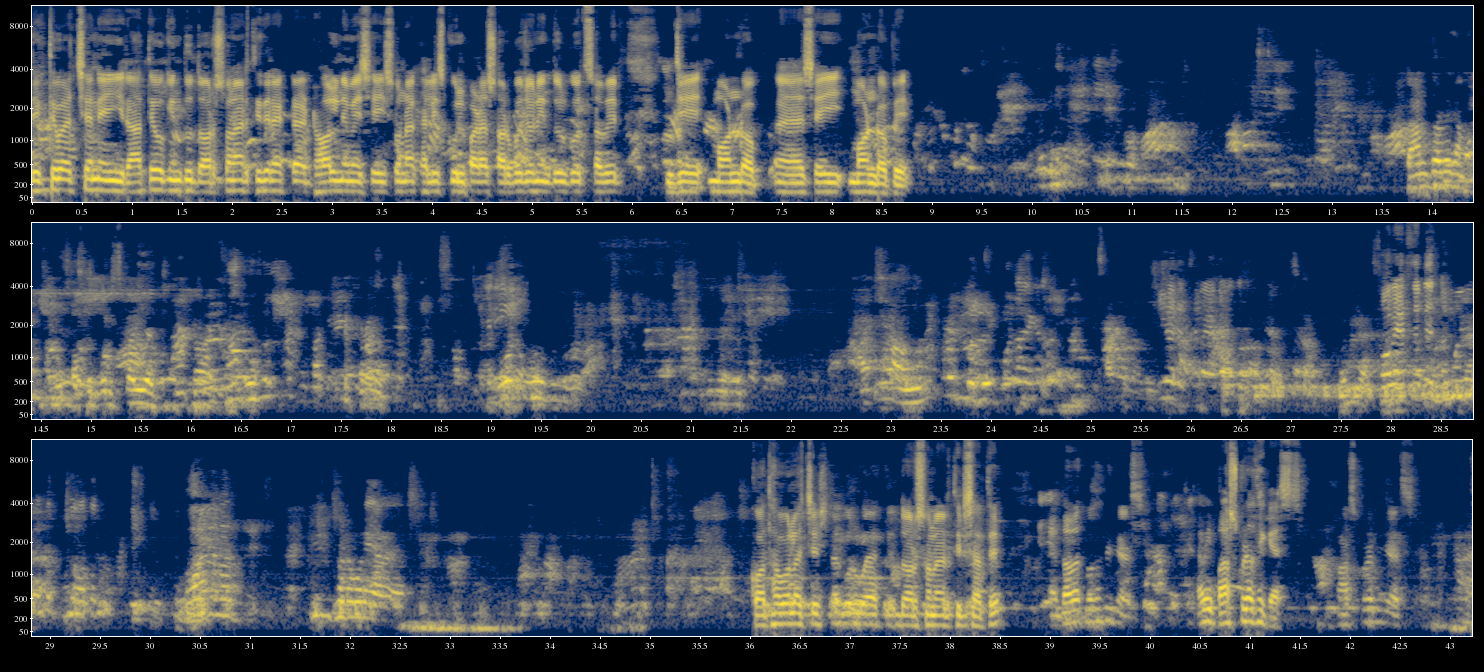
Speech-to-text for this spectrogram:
দেখতে পাচ্ছেন, এই রাতেও কিন্তু দর্শনার্থীদের একটা ঢল নেমেছে এই সোনাখালী স্কুলপাড়া সর্বজনীন দুর্গোৎসবের যে মণ্ডপ সেই মণ্ডপে। পরিষ্কারই আছে। সব একসাথে ছোট করে যাবে কথা বলার চেষ্টা করব এক দর্শনার্থীর সাথে। দাদা কোথা থেকে আসছে আমি পাঁশকুড়া থেকে আসছি। পাঁশকুড়া থেকে আসছি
